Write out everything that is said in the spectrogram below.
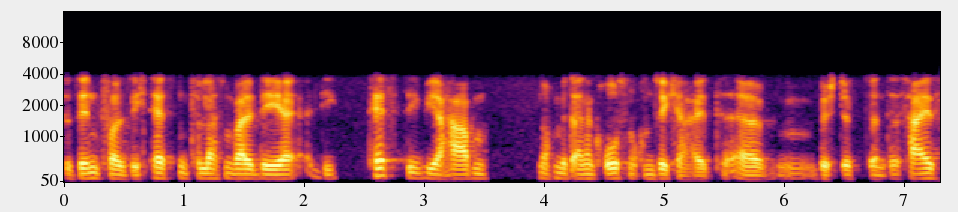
sinnvoll, sich testen zu lassen, weil der, die Tests, die wir haben, noch mit einer großen Unsicherheit äh, bestückt sind. Das heißt,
